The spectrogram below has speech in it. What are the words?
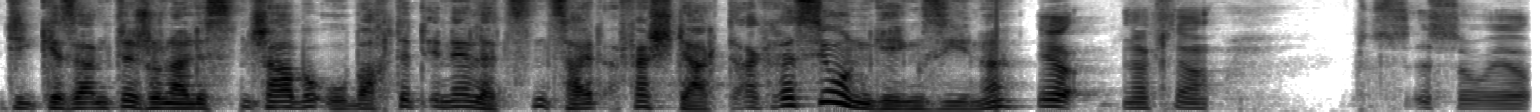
die gesamte Journalistenschar beobachtet in der letzten Zeit verstärkte Aggressionen gegen sie, ne? Ja, na klar. Das ist so, ja.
